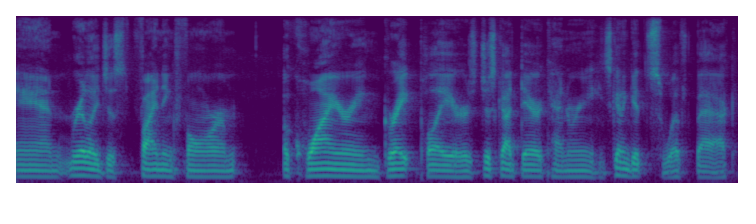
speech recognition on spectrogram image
and really just finding form acquiring great players. Just got Derrick Henry. He's going to get Swift back.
